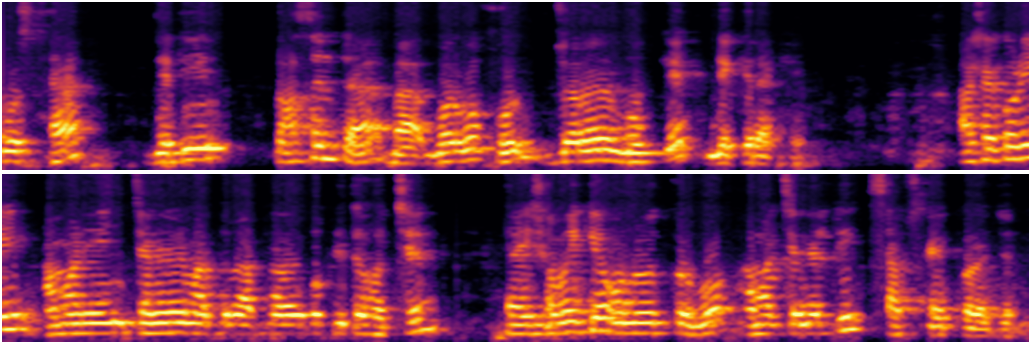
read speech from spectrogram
অবস্থা যেটি প্লাসেন্টা বা গর্ভফুল জরায়ুর মুখকে ডেকে রাখে। আশা করি আমার এই চ্যানেলের মাধ্যমে আপনারা উপকৃত হচ্ছেন। তাই সবাইকে অনুরোধ করব আমার চ্যানেলটি সাবস্ক্রাইব করার জন্য।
